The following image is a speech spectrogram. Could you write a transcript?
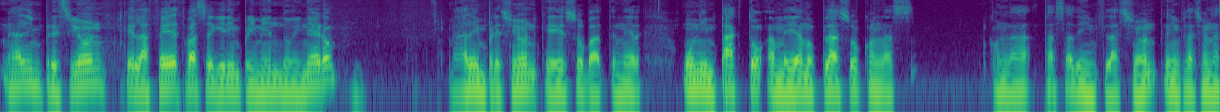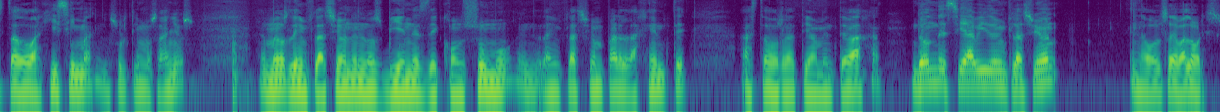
me da la impresión que la Fed va a seguir imprimiendo dinero. Me da la impresión que eso va a tener un impacto a mediano plazo con las con la tasa de inflación. La inflación ha estado bajísima en los últimos años. Al menos la inflación en los bienes de consumo, en la inflación para la gente, ha estado relativamente baja. Donde sí ha habido inflación en la bolsa de valores.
